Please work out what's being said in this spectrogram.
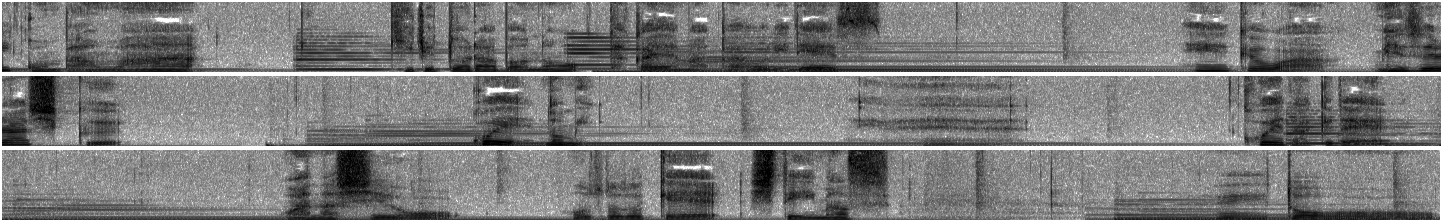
いこんばんは。キルトラボの高山香織です、えー、今日は珍しく声のみ、えー、声だけでお話をお届けしています。えっ、ー、と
